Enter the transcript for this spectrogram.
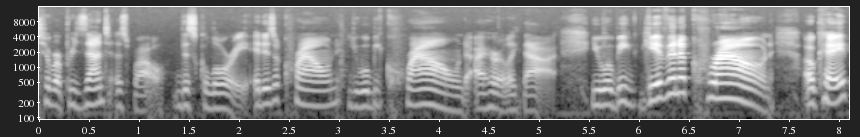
to represent as well this glory. It is a crown. You will be crowned. I heard like that. You will be given a crown. Okay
